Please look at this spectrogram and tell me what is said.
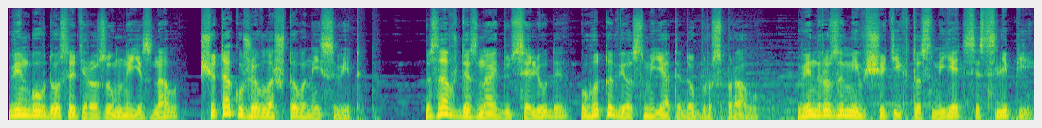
Він був досить розумний і знав, що так уже влаштований світ. Завжди знайдуться люди, готові осміяти добру справу. Він розумів, що ті, хто сміється, сліпі,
